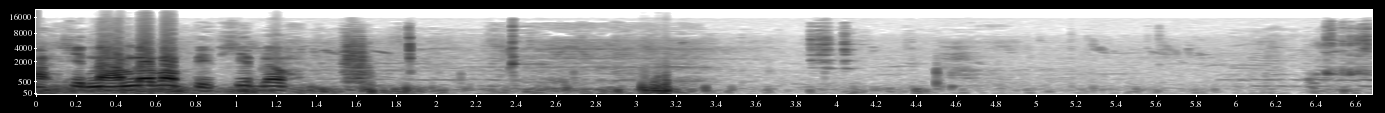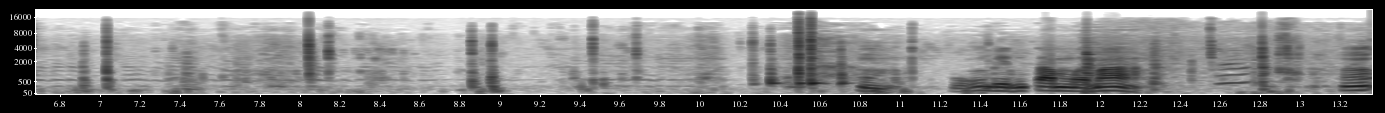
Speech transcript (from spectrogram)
ะ กินน้ำแล้วมาปิดคลิปแล้ว อืมหุงบินต่ำกันมากอืม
